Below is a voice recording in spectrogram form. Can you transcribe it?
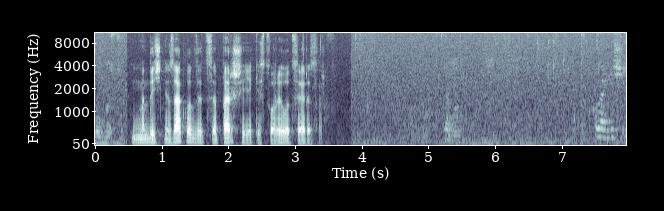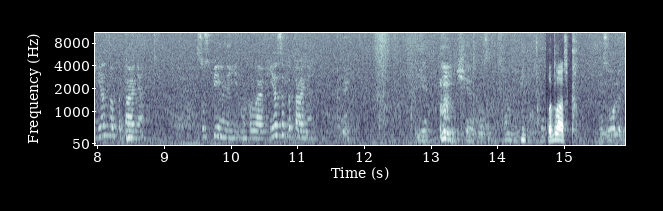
в області? Медичні заклади це перші, які створили цей резерв. Колеги, ще є запитання? Суспільний Миколаїв, є запитання? Є ще одне запитання. Будь ласка. Дозволите?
